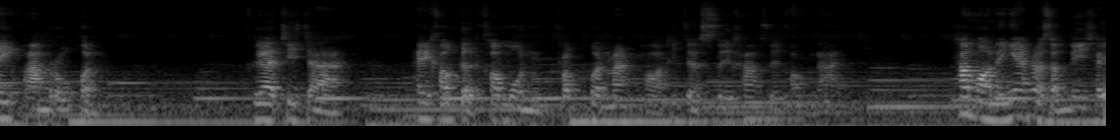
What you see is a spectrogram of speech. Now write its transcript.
ให้ความรู้คน เพื่อที่จะให้เขาเกิดข้อมูลครบถ้วนมากพอที่จะซื้อข้าวซื้อของได้ ถ้ามองในแง่พระสบดีใช้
